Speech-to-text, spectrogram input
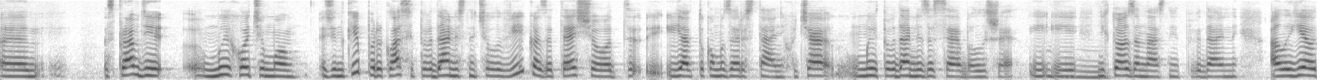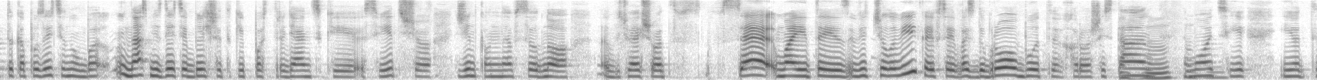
е, справді е, ми хочемо жінки перекласти відповідальність на чоловіка за те, що от я в такому зараз стані. Хоча ми відповідальні за себе лише, і, і ніхто за нас не відповідальний. Але є от така позиція. Ну ба- у нас мені здається більше такий пострадянський світ, що жінка вона все одно відчуває, що от все має йти від чоловіка, і все весь добробут, хороший стан, емоції. І от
